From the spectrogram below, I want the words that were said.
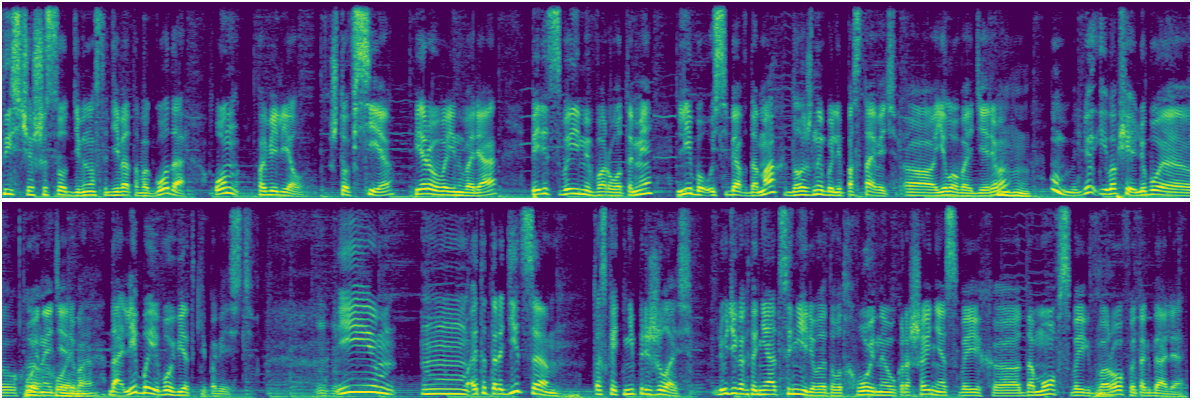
1699 года он повелел, что все 1 января перед своими воротами либо у себя в домах должны были поставить э, еловое дерево, ну лю- и вообще любое хвойное хвойное. дерево, да, либо его ветки повесить. И м, эта традиция, так сказать, не прижилась. Люди как-то не оценили вот это вот хвойное украшение своих э, домов, своих дворов и так далее.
